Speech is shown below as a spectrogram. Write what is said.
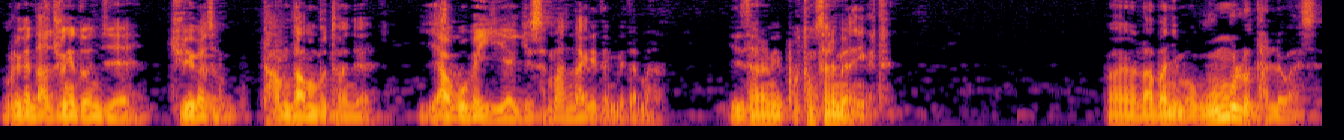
우리가 나중에도 이제 뒤에 가서 다음 다음부터 이제 야곱의 이야기에서 만나게 됩니다만 이 사람이 보통 사람이 아니거든. 라반이 뭐 우물로 달려왔어요.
